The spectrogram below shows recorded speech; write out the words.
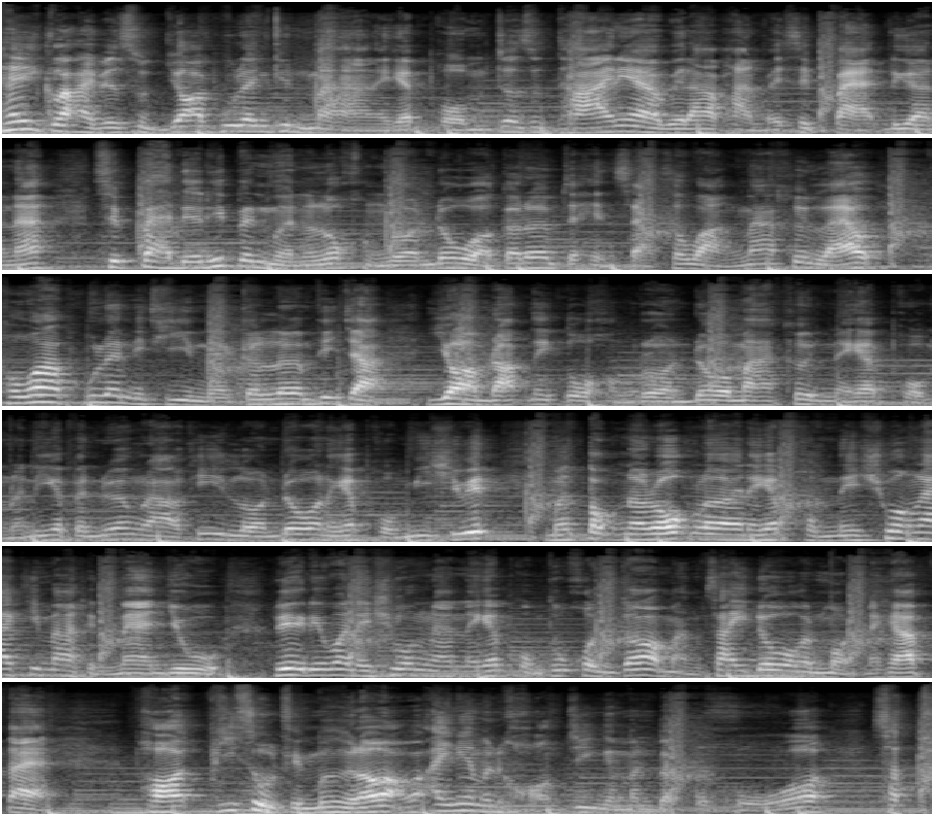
ให้กลายเป็นสุดยอดผู้เล่นขึ้นมานะครับผมจนสุดท้ายเนี่ยเวลาผ่านไป 18 เดือนนะ 18 เดือนที่เป็นเหมือนนรกของโรนโดก็เริ่มจะเห็นแสงสว่างมากขึ้นแล้ว เพราะว่าผู้เล่นในทีมเนี่ยก็เริ่มที่จะยอมรับในตัวของโรนโดมากขึ้นนะครับผมและนี่ก็เป็นเรื่องราวที่โรนโดนะครับผมมีชีวิตเหมือนตกนรกเลยนะครับผมในช่วงแรกที่มาถึงแมนยูเรียกได้ว่าในช่วงนั้นนะครับผมทุกคนก็หมั่นไส้โดกันหมดนะครับแต่ พอพิสูจน์ฝีมือแล้วว่าไอ้เนี่ยมันของจริงอะมันแบบโอ้โหศรัทธ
